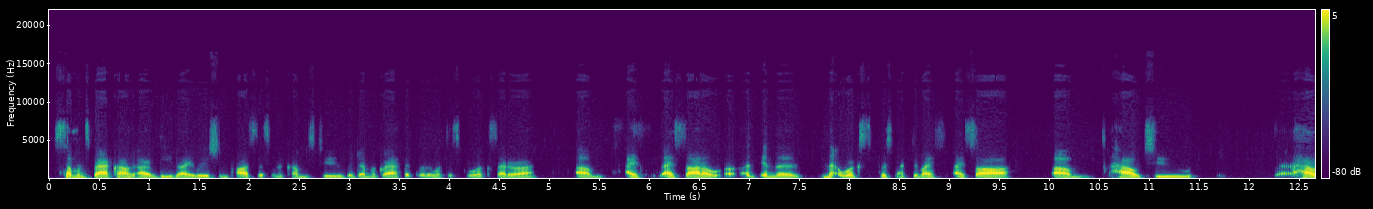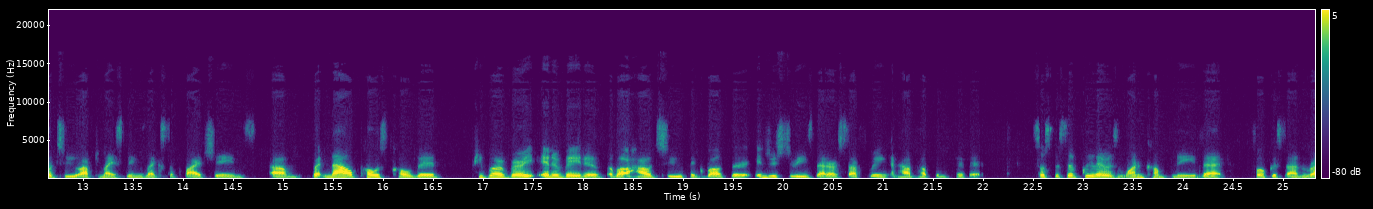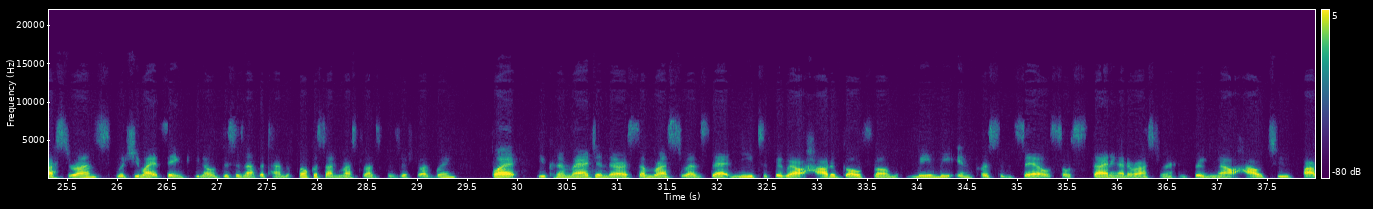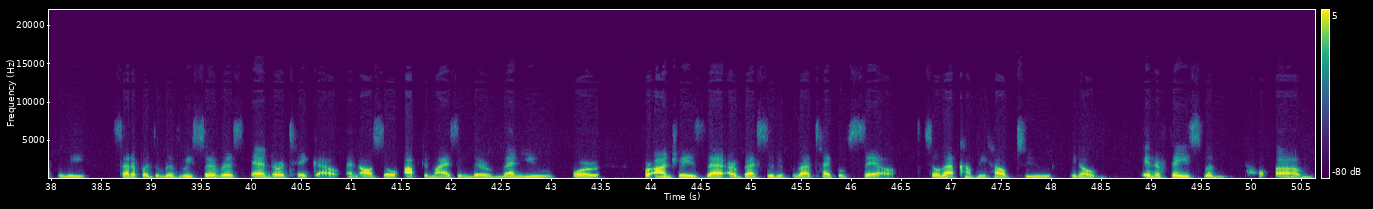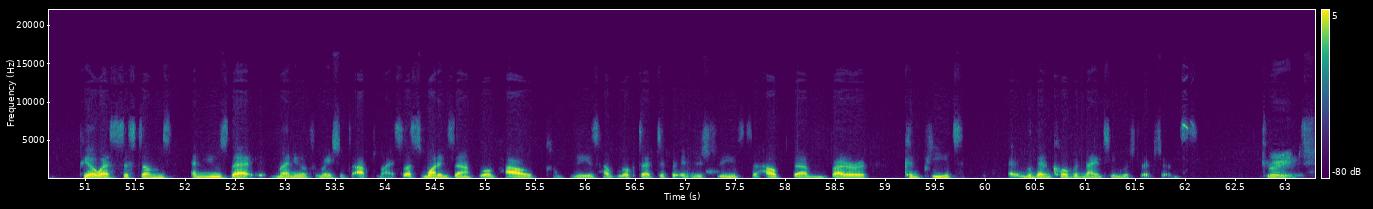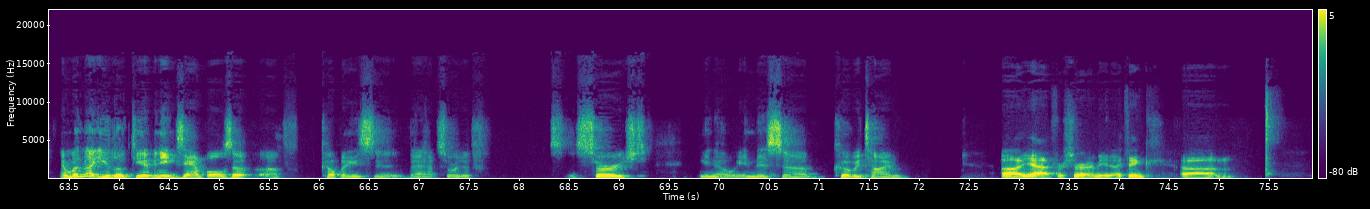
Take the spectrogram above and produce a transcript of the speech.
someone's background out of the evaluation process when it comes to the demographic, where they went to school, etc. Um, I, I saw uh, in the networks perspective, I, I saw um, how to how to optimize things like supply chains. Um, but now post COVID, people are very innovative about how to think about the industries that are suffering and how to help them pivot. So specifically, there was one company that focused on restaurants, which you might think, you know, this is not the time to focus on restaurants because they're struggling. But you can imagine there are some restaurants that need to figure out how to go from mainly in-person sales, so dining at a restaurant, and figuring out how to properly set up a delivery service and or takeout, and also optimizing their menu for for entrees that are best suited for that type of sale. So that company helped to, you know, interface with um, POS systems and use that menu information to optimize. So that's one example of how companies have looked at different industries to help them better compete within COVID 19 restrictions. Great. And what about you, Luke? Do you have any examples of, of companies uh, that have sort of surged, you know, in this uh, COVID time? Uh, yeah, for sure. I mean, I think um,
